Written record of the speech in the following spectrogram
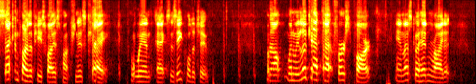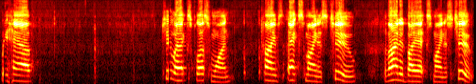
Second part of the piecewise function is k, when x is equal to 2. Well, when we look at that first part, and let's go ahead and write it, we have 2x plus 1 times x minus 2 divided by x minus 2.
